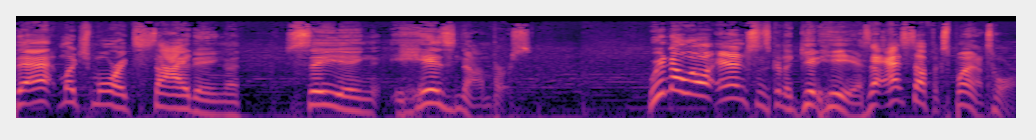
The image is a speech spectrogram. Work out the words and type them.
that much more exciting seeing his numbers. We know Will Anderson's going to get his. That's self explanatory.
